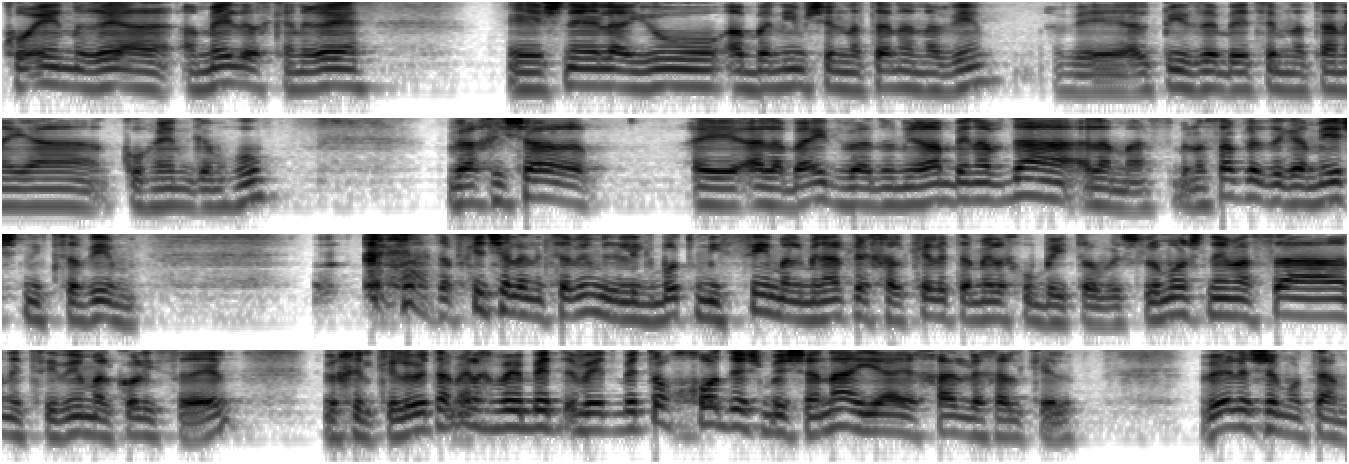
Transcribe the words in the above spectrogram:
כהן רע המלך, כנראה אה, שני אלה היו הבנים של נתן הנביא, ועל פי זה בעצם נתן היה כהן גם הוא. ואחישר אה, על הבית ואדונירם בן עבדה על המס. בנוסף לזה גם יש ניצבים. התפקיד של הניצבים זה לגבות מיסים על מנת לכלכל את המלך וביתו, ושלמה 12 נציבים על כל ישראל, וכלכלו את המלך ואת ביתו חודש בשנה יהיה האחד לכלכל. ואלה שמותם,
